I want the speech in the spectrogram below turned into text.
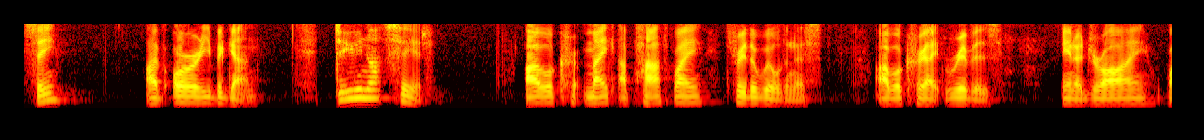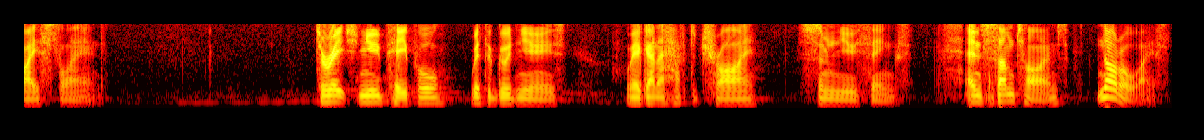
See, I've already begun. Do you not see it? I will cr- make a pathway through the wilderness. I will create rivers in a dry wasteland. To reach new people with the good news, we're going to have to try some new things. And sometimes, not always,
